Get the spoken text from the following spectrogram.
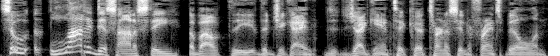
So, a lot of dishonesty about the the gigantic, gigantic uh, turn us into France bill, and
